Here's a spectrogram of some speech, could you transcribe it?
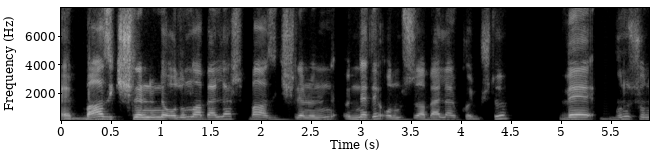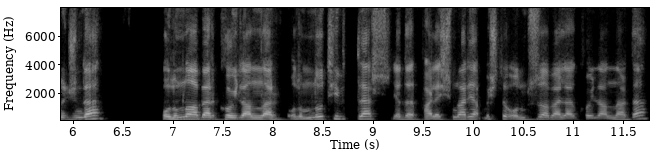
E, bazı kişilerin önüne olumlu haberler, bazı kişilerin önüne, de olumsuz haberler koymuştu. Ve bunun sonucunda olumlu haber koyulanlar olumlu tweetler ya da paylaşımlar yapmıştı. Olumsuz haberler koyulanlar da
